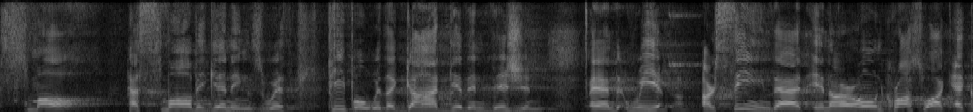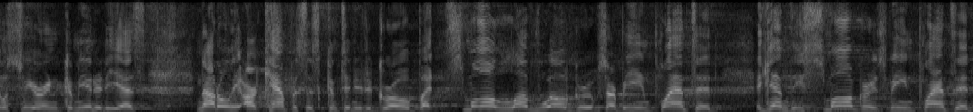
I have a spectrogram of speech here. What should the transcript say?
small, has small beginnings with people with a God given vision and we are seeing that in our own crosswalk ecosphere and community as not only our campuses continue to grow, but small love well groups are being planted Again, these small groups being planted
